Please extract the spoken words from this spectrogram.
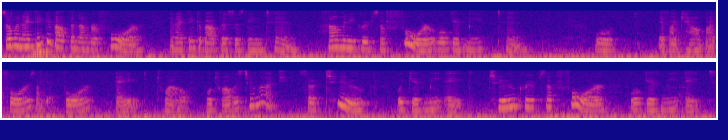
So when I think about the number 4, and I think about this as being 10, how many groups of 4 will give me 10? Well, if I count by 4s, I get 4, 8, 12. Well, 12 is too much. So 2 would give me 8. Two groups of 4 will give me 8.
